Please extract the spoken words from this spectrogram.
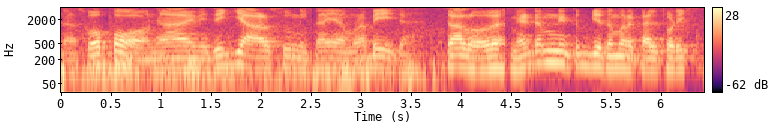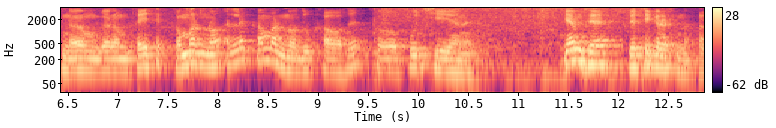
ને આ સોફો અને આ એની જગ્યા આળસુની. ને અહીંયા હમણાં બે જાય. ચાલો હવે. મેડમની તબિયત અમારે કાલે થોડીક નરમ ગરમ થઈ છે. કમરનો એટલે કમરનો દુખાવો છે. તો પૂછીએ એને. કેમ છે? જય શ્રી કૃષ્ણ.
